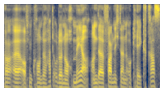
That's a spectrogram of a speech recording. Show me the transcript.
äh, auf dem Konto hat oder noch mehr. Und da fand ich dann, okay, krass.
